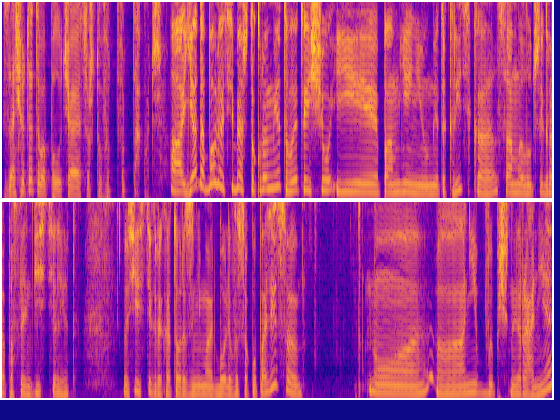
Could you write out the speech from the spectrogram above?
За счет этого получается, что вот, вот так вот. А я добавлю от себя, что кроме этого, это еще и, по мнению метакритика, самая лучшая игра последних 10 лет. То есть есть игры, которые занимают более высокую позицию, но э, они выпущены ранее,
